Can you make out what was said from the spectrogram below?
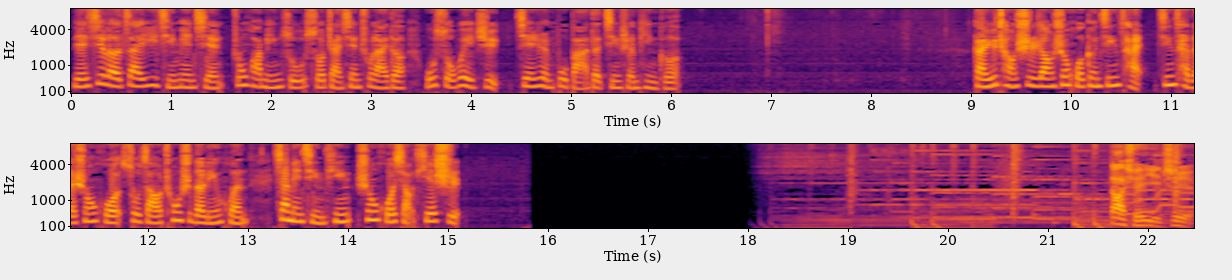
联系了在疫情面前中华民族所展现出来的无所畏惧、坚韧不拔的精神品格。敢于尝试，让生活更精彩。精彩的生活塑造充实的灵魂。下面请听生活小贴士。大雪已至，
